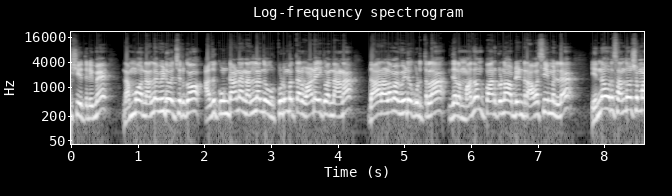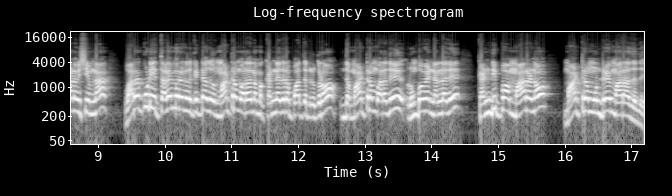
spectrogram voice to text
விஷயத்துலையுமே நம்ம ஒரு நல்ல வீடு வச்சிருக்கோம். அதுக்கு உண்டான நல்ல அந்த ஒரு குடும்பத்தார் வாடகைக்கு வந்தாங்கன்னா தாராளமாக வீடு கொடுத்துலாம் இதில் மதம் பார்க்கணும் அப்படின்ற அவசியம் இல்லை. என்ன ஒரு சந்தோஷமான விஷயம்னா வரக்கூடிய தலைமுறைகள் கிட்ட அது ஒரு மாற்றம் வரதை நம்ம கண்ணெதிர பார்த்துட்டு இருக்கிறோம். இந்த மாற்றம் வரது ரொம்பவே நல்லது. கண்டிப்பாக மாறணும். மாற்றம் ஒன்றே மாறாதது.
